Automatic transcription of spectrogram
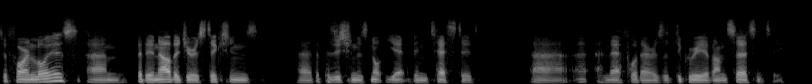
to foreign lawyers. Um, but in other jurisdictions, the position has not yet been tested, uh, and therefore there is a degree of uncertainty.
